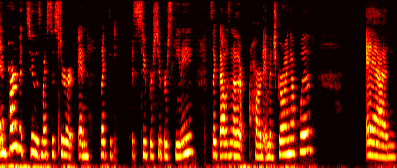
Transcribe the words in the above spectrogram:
And part of it too is my sister and like the is super super skinny. It's like that was another hard image growing up with, and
